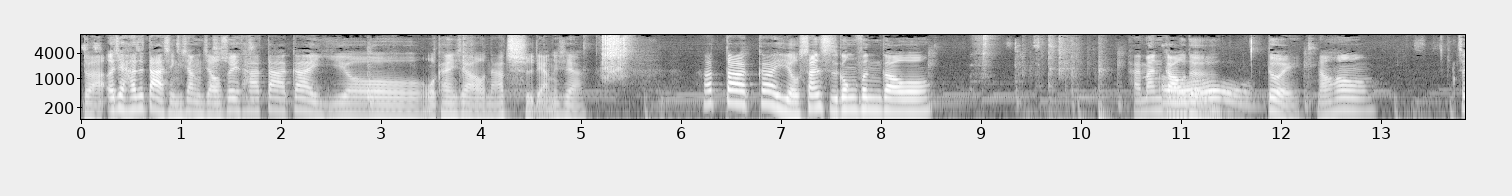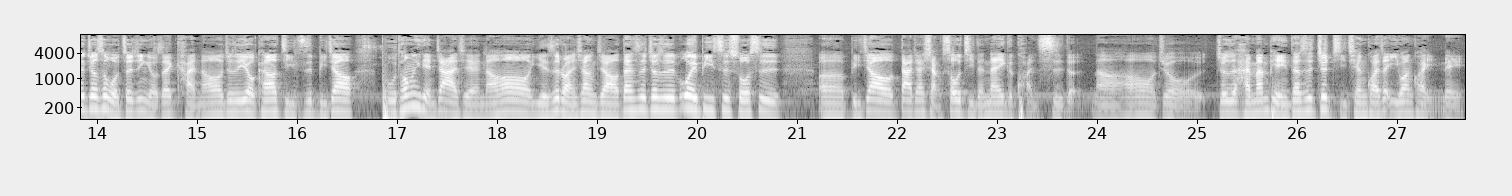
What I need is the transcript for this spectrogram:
对啊、而且它是大型橡胶，所以它大概有，我看一下哦，我拿尺量一下，它大概有三十公分高哦，还蛮高的。哦对，然后这就是我最近有在看，然后就是也有看到几只比较普通一点价钱，然后也是软橡胶，但是就是未必是说是呃比较大家想收集的那一个款式的，然后就就是还蛮便宜，但是就几千块，在一万块以内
